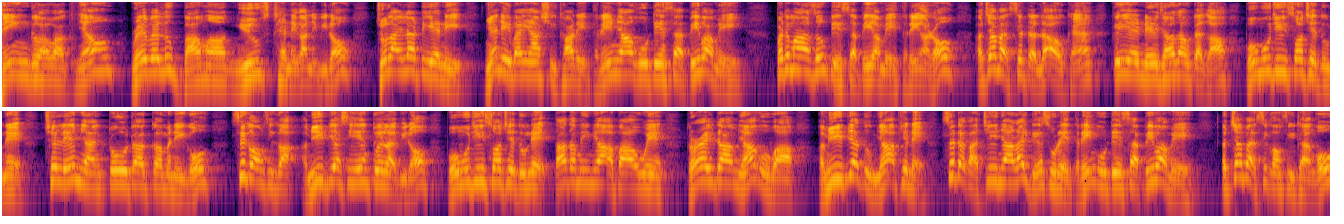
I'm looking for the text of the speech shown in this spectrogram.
မင်္ဂလာပါခင်ဗျာ Revolut Burma News Channel ကနေပြီးတော့ဇူလိုင်လ1ရက်နေ့ညနေပိုင်းရရှိထားတဲ့သတင်းများကိုတင်ဆက်ပေးပါမယ်ပထမဆုံးတင်ဆက်ပေးရမယ့်သတင်းကတော့အကြမ်းဖက်စစ်တပ်လက်အောက်ခံကရင်နယ်ကြားဆောင်တပ်ကဗိုလ်မှူးကြီးစောချစ်သူနဲ့ချစ်လင်းမြိုင်တိုတာကုမ္ပဏီကိုစစ်ကောင်စီကအမည်ပြစီရင်သွင်းလိုက်ပြီးတော့ဗိုလ်မှူးကြီးစောချစ်သူနဲ့သားသမီးများအပါအဝင်ဒရိုက်တာများကိုပါအမည်ပြသူများအဖြစ်နဲ့စစ်တပ်ကကြေညာလိုက်တဲ့ဆိုတဲ့သတင်းကိုတင်ဆက်ပေးပါမယ် အကြမ်းဖက်စစ်ကောင်စီထံကို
